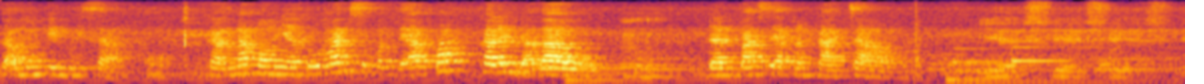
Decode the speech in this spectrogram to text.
nggak mungkin bisa. Oke. Karena maunya Tuhan seperti apa, kalian nggak tahu Hmm. dan pasti akan kacau. Yes, yes, yes, yes.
